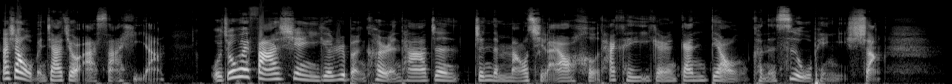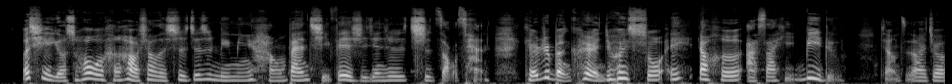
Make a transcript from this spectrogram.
那像我们家就有 Asahi 啊。我就会发现一个日本客人，他真真的卯起来要喝，他可以一个人干掉可能四五瓶以上。而且有时候很好笑的是，就是明明航班起飞的时间就是吃早餐，可日本客人就会说：“诶，要喝阿萨希秘鲁这样子。”然后就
